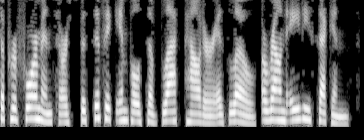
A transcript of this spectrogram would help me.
The performance or specific impulse of black powder is low, around 80 seconds.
